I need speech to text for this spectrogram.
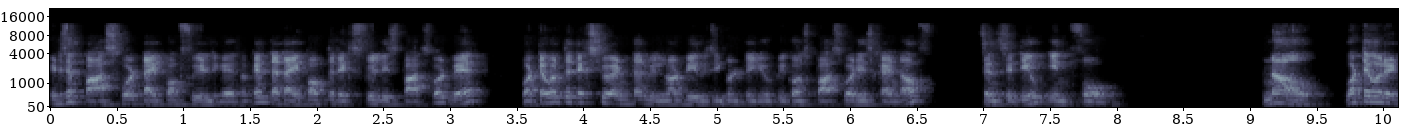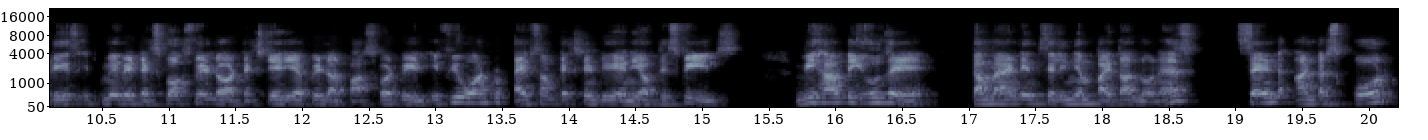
it is a password type of field, guys. Okay, the type of the text field is password, where whatever the text you enter will not be visible to you because password is kind of sensitive info. Now, whatever it is, it may be a text box field or text area field or password field. If you want to type some text into any of these fields, we have to use a command in Selenium Python known as send underscore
